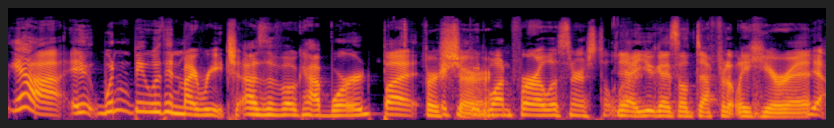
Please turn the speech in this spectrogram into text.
yeah, it wouldn't be within my reach as a vocab word, but For it's a sure. good one for our listeners to learn. Yeah, you guys will definitely hear it. Yeah.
